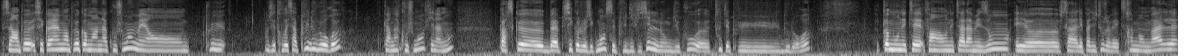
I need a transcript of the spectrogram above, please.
c'est un peu, c'est quand même un peu comme un accouchement, mais en plus, j'ai trouvé ça plus douloureux qu'un accouchement finalement, parce que bah, psychologiquement c'est plus difficile, donc du coup euh, tout est plus douloureux. Comme on était, enfin on était à la maison et euh, ça allait pas du tout, j'avais extrêmement mal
